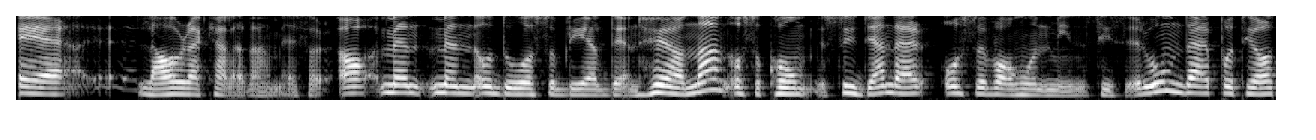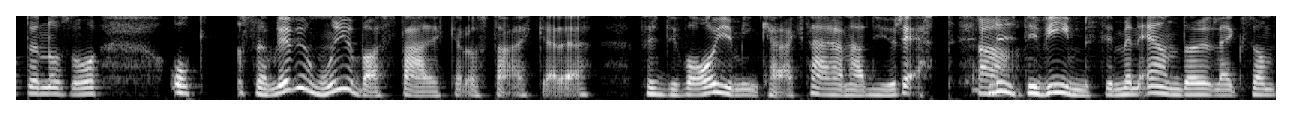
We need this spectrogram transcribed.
eh, Laura kallade han mig för. Ja, men, men, och då så blev det en hönan och så kom sydjan där och så var hon min ciceron där på teatern och så. Och, och sen blev ju hon ju bara starkare och starkare. För det var ju min karaktär, han hade ju rätt. Ja. Lite vimsig men ändå liksom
